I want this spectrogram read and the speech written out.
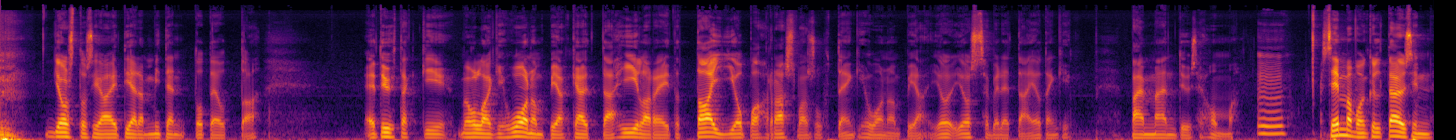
jos tosiaan ei tiedä miten toteuttaa, että yhtäkkiä me ollaankin huonompia käyttää hiilareita tai jopa rasvan suhteenkin huonompia, jo- jos se vedetään jotenkin päin mäntyy se homma. Mm, Sen mä voin kyllä täysin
